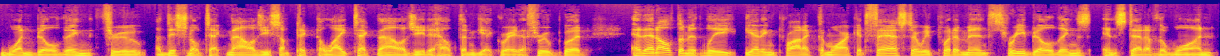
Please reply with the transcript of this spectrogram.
one building through additional technology, some pick to light technology to help them get greater throughput. And then ultimately getting product to market faster. We put them in three buildings instead of the one.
